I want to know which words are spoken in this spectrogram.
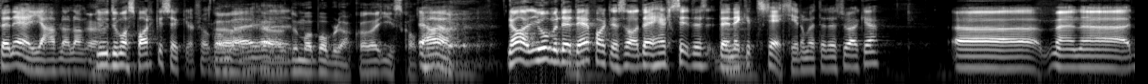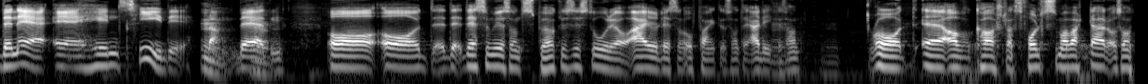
den er jævla lang. Du, du må sparkesykkel for å komme. Ja, ja, du må ha boblejakke, det er iskaldt. Ja, ja. ja, jo, men det, det er faktisk så. Det er helt, det, den er ikke tre kilometer, det tror jeg ikke. Eh, men uh, den er, er hinsidig lang. Det er den. Og, og det, det er så mye sånn spøkelseshistorie, og jeg er jo litt sånn opphengt i ting. Jeg liker sånn. Og uh, av hva slags folk som har vært der og sånn.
